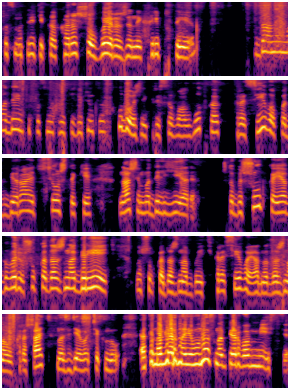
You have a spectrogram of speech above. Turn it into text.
Посмотрите, как хорошо выражены хребты данной модельки, посмотрите, девчонка, художник рисовал. Вот как красиво подбирает все ж таки наши модельеры. Чтобы шубка, я говорю, шубка должна греть, но шубка должна быть красивой, она должна украшать нас, девочек. Ну, это, наверное, у нас на первом месте.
